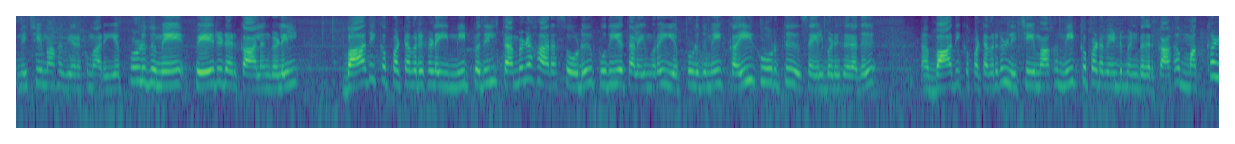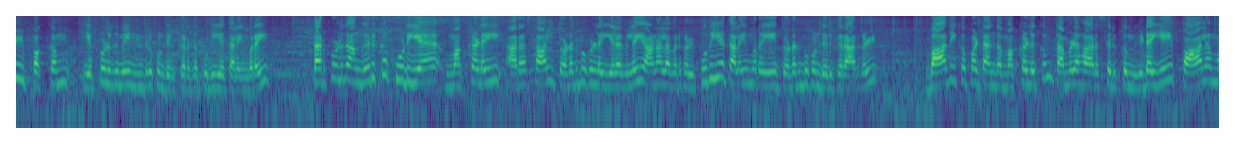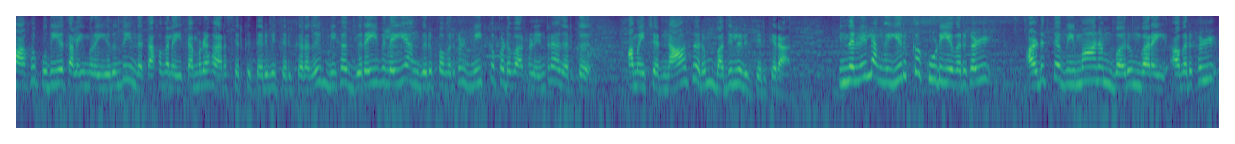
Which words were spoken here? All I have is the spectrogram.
நிச்சயமாக வீரகுமார் எப்பொழுதுமே பேரிடர் காலங்களில் பாதிக்கப்பட்டவர்களை மீட்பதில் தமிழக அரசோடு புதிய தலைமுறை எப்பொழுதுமே கைகோர்த்து செயல்படுகிறது. பாதிக்கப்பட்டவர்கள் நிச்சயமாக மீட்கப்பட வேண்டும் என்பதற்காக மக்கள் பக்கம் எப்பொழுதுமே நின்று கொண்டிருக்கிறது புதிய தலைமுறை. தற்பொழுது அங்கு இருக்கக்கூடிய மக்களை அரசால் தொடர்பு கொள்ள இயலவில்லை. ஆனால் அவர்கள் புதிய தலைமுறையை தொடர்பு கொண்டிருக்கிறார்கள். பாதிக்கப்பட்ட அந்த மக்களுக்கும் தமிழக அரசிற்கும் இடையே பாலமாக புதிய தலைமுறை இருந்து இந்த தகவலை தமிழக அரசிற்கு தெரிவித்திருக்கிறது. மிக விரைவிலேயே அங்கிருப்பவர்கள் மீட்கப்படுவார்கள் என்று அதற்கு அமைச்சர் நாசரும் பதிலளித்திருக்கிறார். இந்த நிலையில் அங்கு இருக்கக்கூடியவர்கள் அடுத்த விமானம் வரும் வரை அவர்கள்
